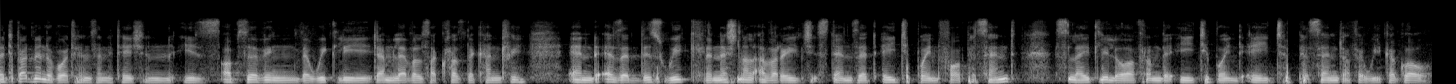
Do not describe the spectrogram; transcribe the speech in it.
The Department of Water and Sanitation is observing the weekly dam levels across the country. And as of this week, the national average stands at 80.4%, slightly lower from the 80.8% of a week ago.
